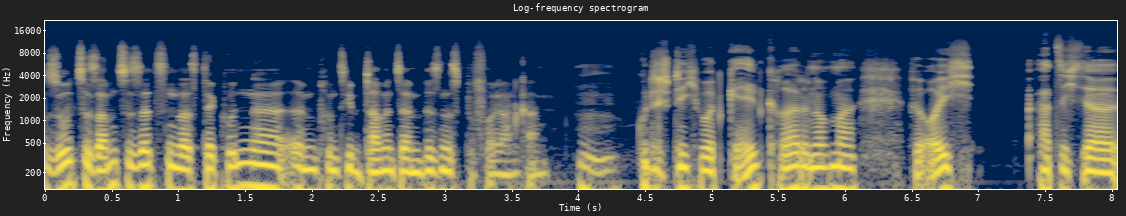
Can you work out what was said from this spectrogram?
so zusammenzusetzen, dass der Kunde im Prinzip damit sein Business befeuern kann. Mhm. Gutes Stichwort Geld gerade nochmal. Für euch hat sich da,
